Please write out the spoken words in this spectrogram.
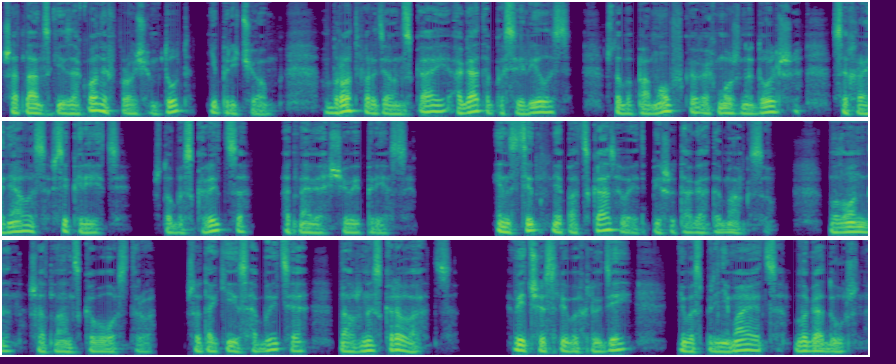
Шотландские законы, впрочем, тут ни при чем. В Бродфорде-он-Скай Агата поселилась, чтобы помолвка как можно дольше сохранялась в секрете, чтобы скрыться от навязчивой прессы. «Инстинкт мне подсказывает, — пишет Агата Максу, — в Лондон, Шотландского острова, что такие события должны скрываться, Вид счастливых людей не воспринимается благодушно.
